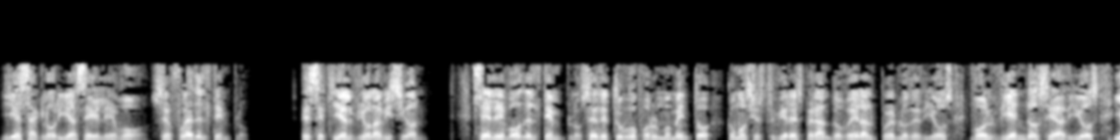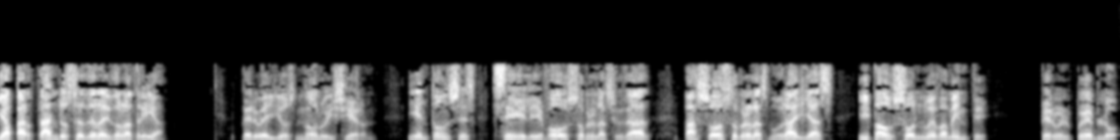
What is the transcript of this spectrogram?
y esa gloria se elevó, se fue del templo. Ezequiel vio la visión. Se elevó del templo, se detuvo por un momento como si estuviera esperando ver al pueblo de Dios volviéndose a Dios y apartándose de la idolatría. Pero ellos no lo hicieron. Y entonces se elevó sobre la ciudad, pasó sobre las murallas y pausó nuevamente. Pero el pueblo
